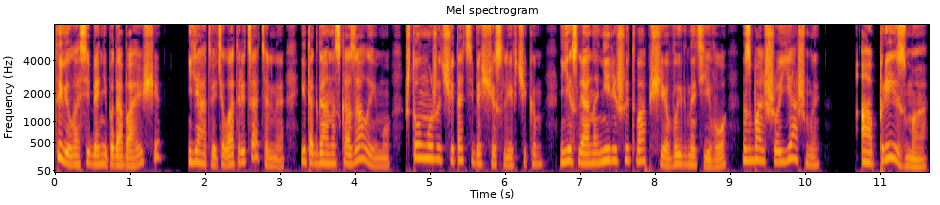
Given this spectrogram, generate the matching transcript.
ты вела себя неподобающе?» Я ответила отрицательно, и тогда она сказала ему, что он может считать себя счастливчиком, если она не решит вообще выгнать его с большой яшмы. «А призма»,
